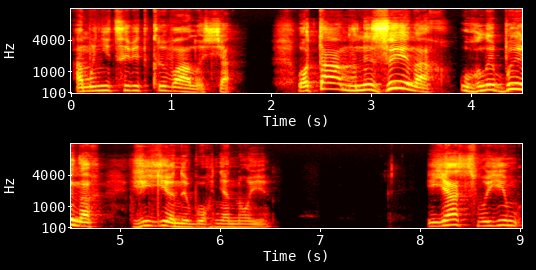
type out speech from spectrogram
а мені це відкривалося. Отам в низинах, у глибинах гієни вогняної. І я своїм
